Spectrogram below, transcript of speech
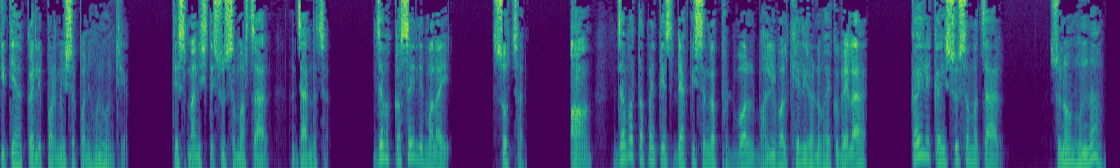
कि त्यहाँ कहिले परमेश्वर पनि हुनुहुन्थ्यो। त्यस मानिसले सुसमाचार जान्दछ। जब कसैले मलाई सोध्छन् अ जब तपाईँ त्यस व्यक्तिसँग फुटबल भलिबल खेलिरहनु भएको बेला कहिले कहीँ सुसमाचार सुनाउनुहुन्न?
